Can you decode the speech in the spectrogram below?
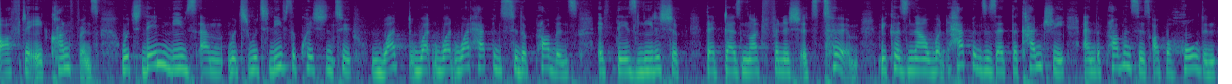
after a conference, which then leaves, um, which, which leaves the question to what, what, what, what happens to the province if there's leadership that does not finish its term. Because now what happens is that the country and the provinces are beholden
